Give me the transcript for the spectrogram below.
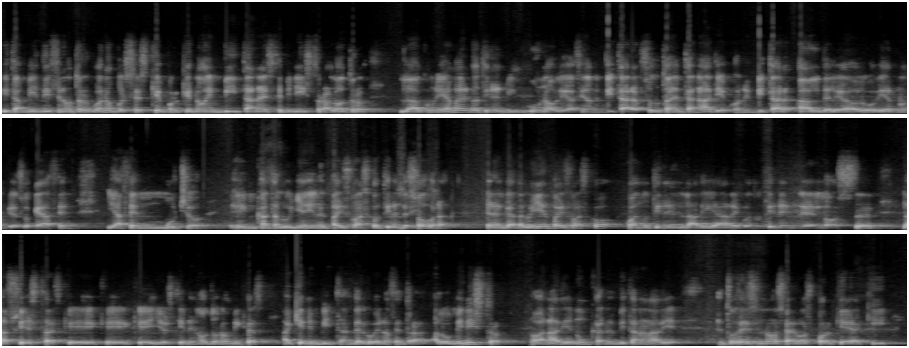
y también dicen otros, bueno, pues es que, ¿por qué no invitan a este ministro, al otro? La Comunidad de Madrid no tiene ninguna obligación de invitar absolutamente a nadie, con invitar al delegado del gobierno, que es lo que hacen, y hacen mucho en Cataluña y en el País Vasco, tienen de sobra. En Cataluña y el País Vasco, cuando tienen la diade, cuando tienen eh, eh, las fiestas que, que, ellos tienen autonómicas, ¿a quién invitan del gobierno central? ¿A ¿Algún ministro? No a nadie, nunca, no invitan a nadie. Entonces, no sabemos por qué aquí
